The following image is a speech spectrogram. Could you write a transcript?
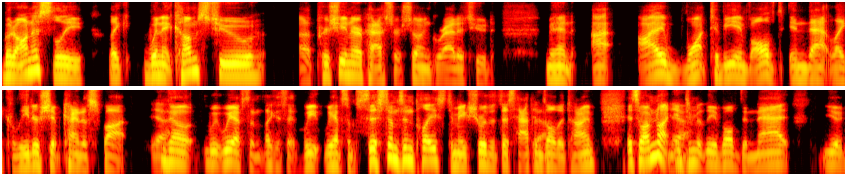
But honestly, like when it comes to appreciating our pastor, showing gratitude, man, I I want to be involved in that like leadership kind of spot. Yeah. No, we, we have some, like I said, we, we have some systems in place to make sure that this happens Yeah. all the time. And so I'm not Yeah. intimately involved in that. You know,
